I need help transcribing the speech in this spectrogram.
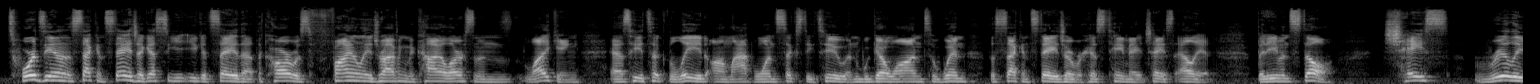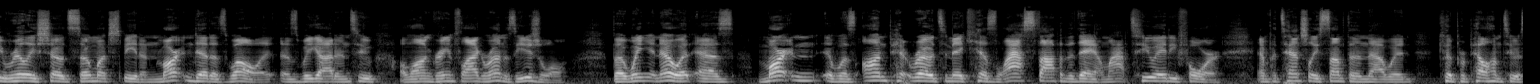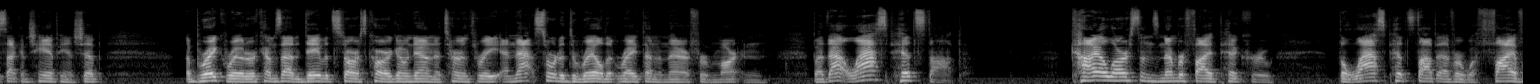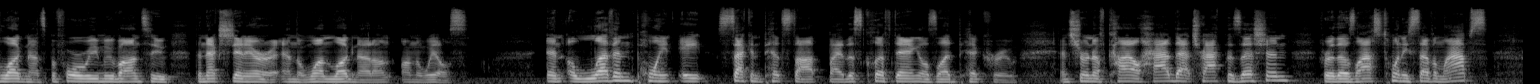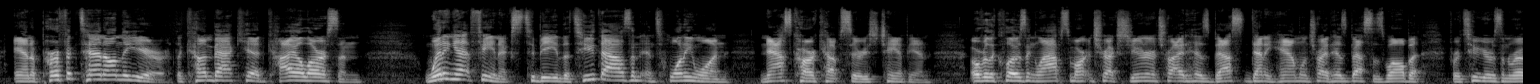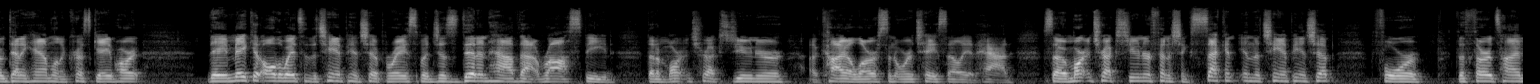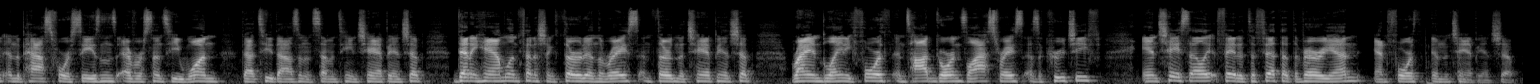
towards the end of the second stage, I guess you, could say that the car was finally driving to Kyle Larson's liking as he took the lead on lap 162 and would go on to win the second stage over his teammate Chase Elliott. But even still, Chase really, really showed so much speed, and Martin did as well as we got into a long green flag run as usual. But when you know it, as Martin it was on pit road to make his last stop of the day on lap 284, and potentially something that would could propel him to a second championship. A brake rotor comes out of David Starr's car going down into turn three, and that sort of derailed it right then and there for Martin. But that last pit stop, Kyle Larson's number five pit crew, the last pit stop ever with five lug nuts before we move on to the next gen era and the one lug nut on, on the wheels. An 11.8 second pit stop by this Cliff Daniels led pit crew. And sure enough, Kyle had that track position for those last 27 laps. And a perfect 10 on the year, the comeback kid, Kyle Larson, winning at Phoenix to be the 2021 NASCAR Cup Series champion. Over the closing laps, Martin Truex Jr. tried his best. Denny Hamlin tried his best as well, but for two years in a row, Denny Hamlin and Chris Gabehart, they make it all the way to the championship race, but just didn't have that raw speed that a Martin Truex Jr., a Kyle Larson, or a Chase Elliott had. So Martin Truex Jr. finishing second in the championship for the third time in the past four seasons ever since he won that 2017 championship. Denny Hamlin finishing third in the race and third in the championship. Ryan Blaney fourth in Todd Gordon's last race as a crew chief. And Chase Elliott faded to fifth at the very end and fourth in the championship.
